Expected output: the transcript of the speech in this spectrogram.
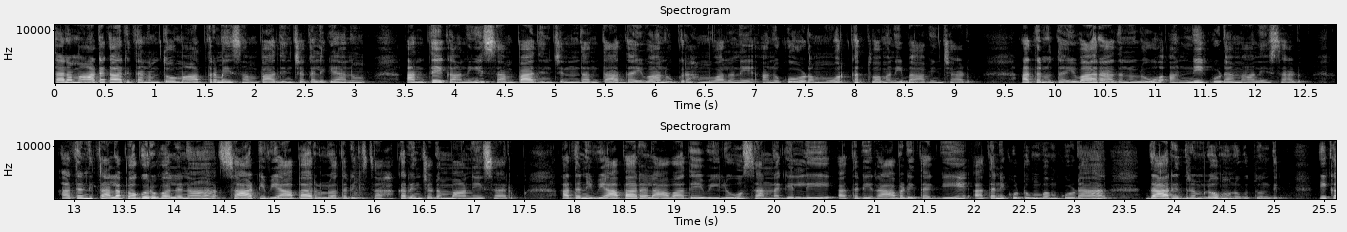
తన మాటకారితనంతో మాత్రమే సంపాదించగలిగాను. అంతేకాని సంపాదించినదంతా దైవానుగ్రహం వలనే అనుకోవడం మూర్ఖత్వమని భావించాడు. అతను దైవారాధనలు అన్నీ కూడా మానేశాడు. అతని తల పొగరు వలన సాటి వ్యాపారులు అతడికి సహకరించడం మానేశారు. అతని వ్యాపార లావాదేవీలు సన్నగిల్లి అతడి రాబడి తగ్గి అతని కుటుంబం కూడా దారిద్రంలో మునుగుతుంది. ఇక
